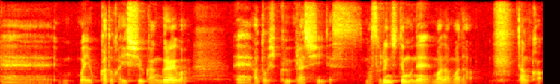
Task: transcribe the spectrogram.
えまあ、4日とか1週間ぐらいは、えー後引くらしいです。まあ、それにしてもねまだまだなんか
